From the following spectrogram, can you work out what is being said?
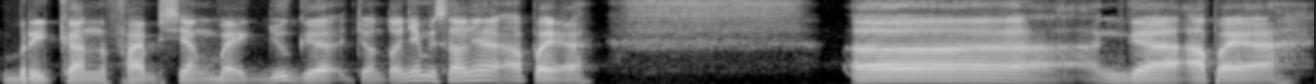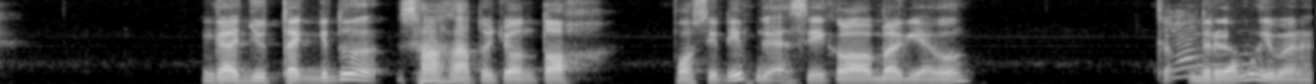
berikan vibes yang baik juga. Contohnya misalnya apa ya eh nggak apa ya nggak jutek gitu salah satu contoh positif nggak sih kalau bagi aku? Ya, dari kamu gimana?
